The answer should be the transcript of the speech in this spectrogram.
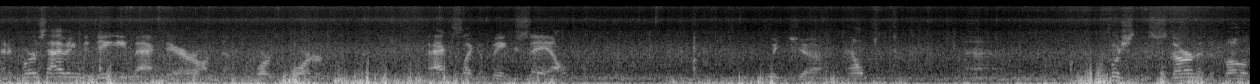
And of course having the dinghy back there on quarter acts like a big sail, which uh, helps uh, push the stern of the boat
